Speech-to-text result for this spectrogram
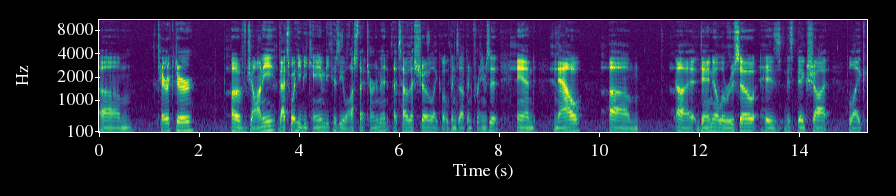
um, character of Johnny. That's what he became because he lost that tournament. That's how the show like opens up and frames it. And now, um, uh, Daniel Larusso, his this big shot like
